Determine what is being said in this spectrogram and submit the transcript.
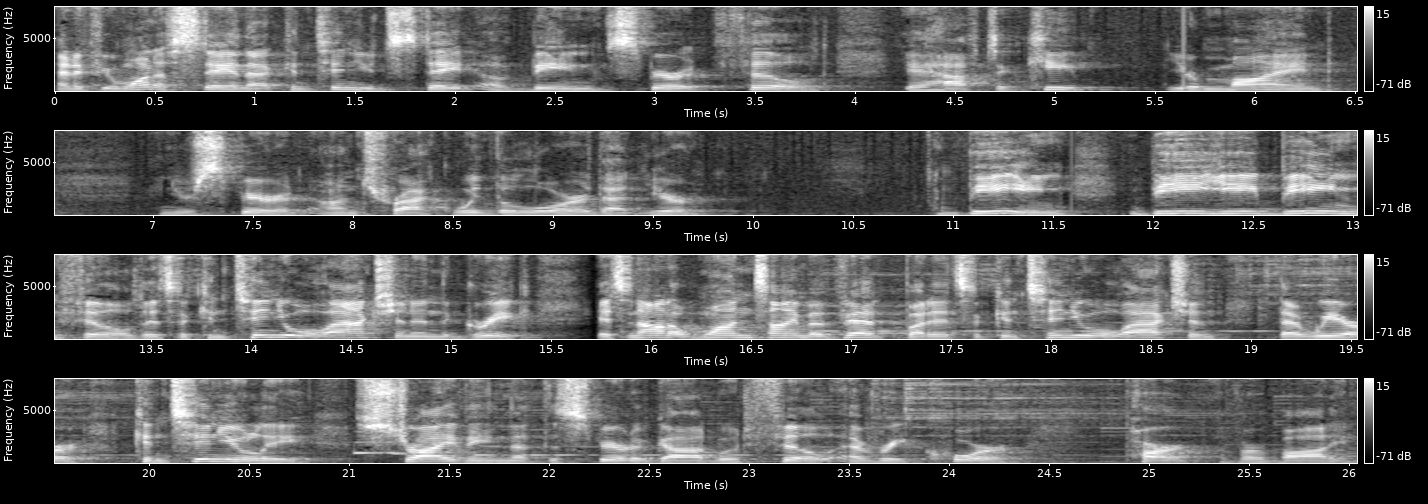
And if you want to stay in that continued state of being spirit filled, you have to keep your mind and your spirit on track with the Lord, that you're being, be ye being filled. It's a continual action in the Greek. It's not a one time event, but it's a continual action that we are continually striving that the Spirit of God would fill every core part of our body.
